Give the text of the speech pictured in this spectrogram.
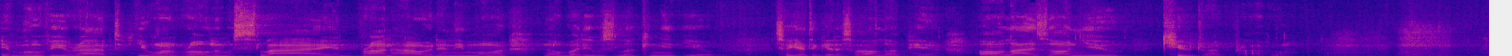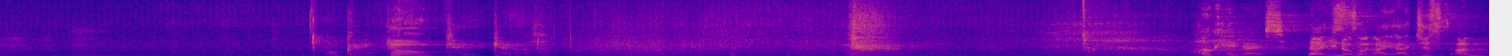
Your movie wrapped, you weren't rolling with Sly and Ron Howard anymore. Nobody was looking at you. So you had to get us all up here. All eyes on you, cue drug problem. Okay. Okay, Kev. Okay, guys. No, you know what? I, I just, I'm,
